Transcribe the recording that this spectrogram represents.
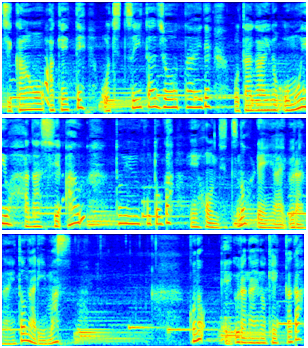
時間を空けて落ち着いた状態でお互いの思いを話し合うということが、えー、本日の恋愛占いとなります。この、え占いの結果が、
